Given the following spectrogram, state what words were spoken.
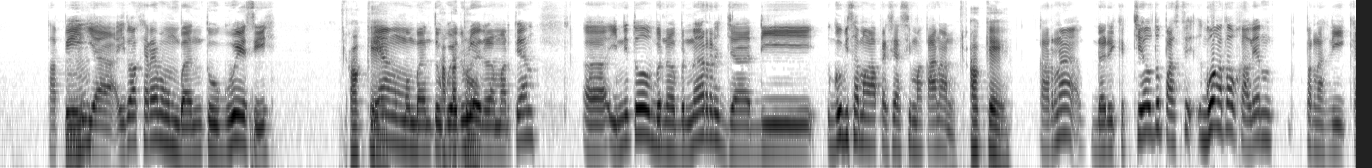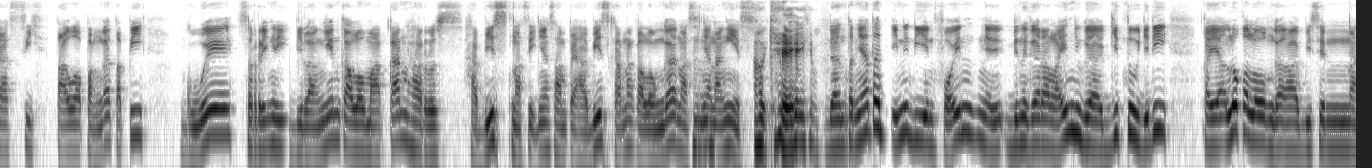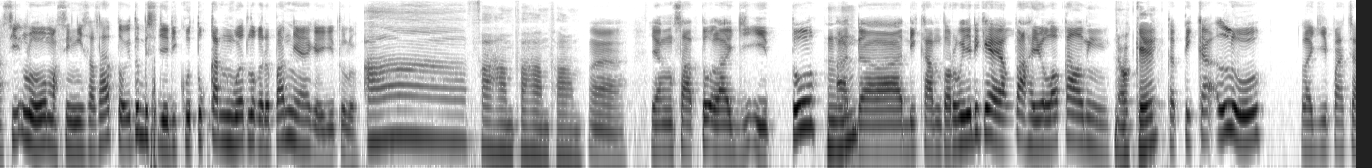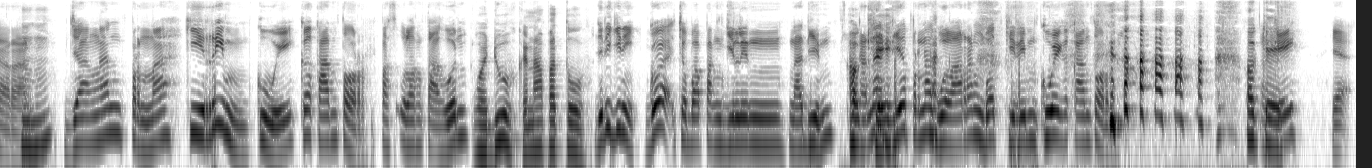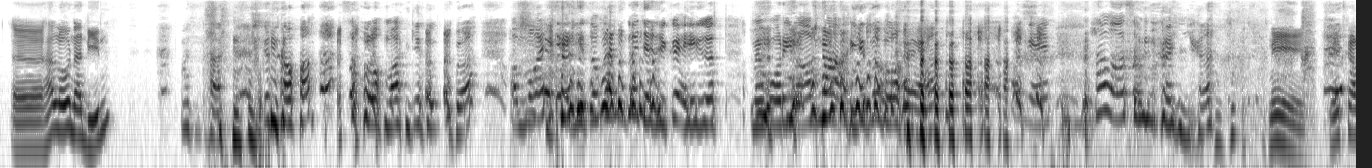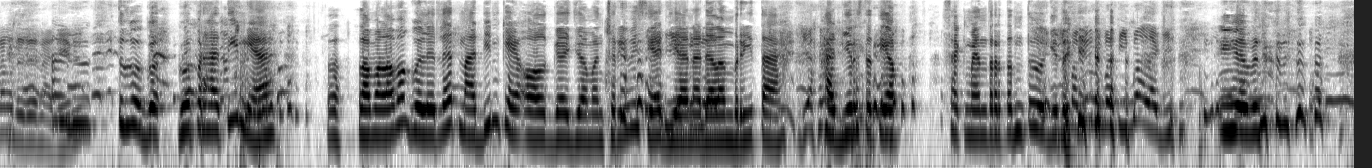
Tapi ya itu akhirnya membantu gue sih. oke. Yang membantu Apa gue dulu tuh? ya dalam artian eh, ini tuh benar-benar jadi gue bisa mengapresiasi makanan. Oke. Karena dari kecil tuh pasti gue gak tahu kalian pernah dikasih tahu apa enggak tapi gue sering dibilangin kalau makan harus habis nasinya sampai habis karena kalau enggak nasinya nangis. Oke. Dan ternyata ini diinfoin di negara lain juga gitu. Jadi kayak lo kalau nggak ngabisin nasi lo masih nyisa satu itu bisa jadi kutukan buat lo ke depannya kayak gitu loh. Ah, paham, paham, paham. Nah, yang satu lagi itu ada di kantor gue. Jadi kayak tahayul lokal nih. Oke. Ketika lo lagi pacaran, Mhm. jangan pernah kirim kue ke kantor pas ulang tahun. Waduh, kenapa tuh? Jadi gini, gue coba panggilin Nadine Oke. karena dia pernah gue larang buat kirim kue ke kantor. Oke. Oke. Ya, eh, halo Nadine. Bentar, kenapa sebelum manggil gue Ngomongnya kayak gitu kan gue jadi keinget memori lama gitu loh ya Oke, halo semuanya Nih, ini sekarang udah ada Nadine. Aduh, tunggu gue gue perhatiin ya. Lama-lama gue liat-liat Nadine kayak Olga zaman ceriwis ya Diana dalam berita hadir setiap segmen tertentu gitu. Tiba-tiba lagi. iya bener.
